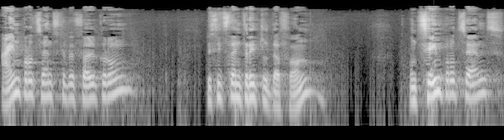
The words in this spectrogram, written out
Ein Prozent der Bevölkerung besitzt ein Drittel davon und zehn Prozent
